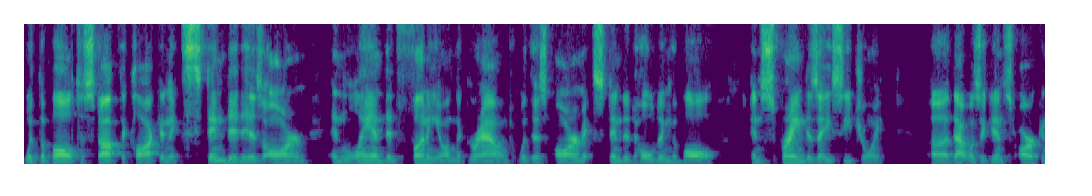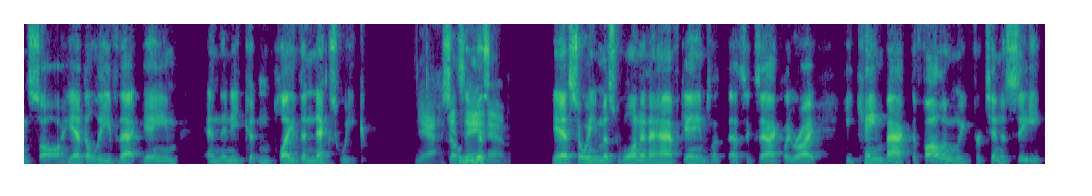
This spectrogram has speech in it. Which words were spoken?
with the ball to stop the clock and extended his arm and landed funny on the ground with his arm extended holding the ball and sprained his AC joint. Uh, that was against Arkansas. He had to leave that game and then he couldn't play the next week. Yeah, so he missed, yeah, so he missed one and a half games. That's exactly right. He came back the following week for Tennessee,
